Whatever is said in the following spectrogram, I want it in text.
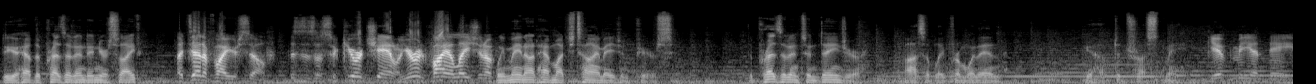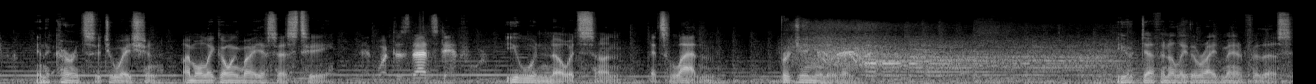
Do you have the president in your sight? Identify yourself. This is a secure channel. You're in violation of... We may not have much time, Agent Pierce. The President's in danger, possibly from within. You have to trust me. Give me a name. In the current situation, I'm only going by SST. And what does that stand for? You wouldn't know it, son. It's Latin. Virginian, even. You're definitely the right man for this.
